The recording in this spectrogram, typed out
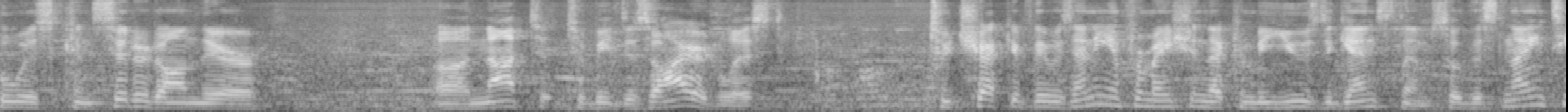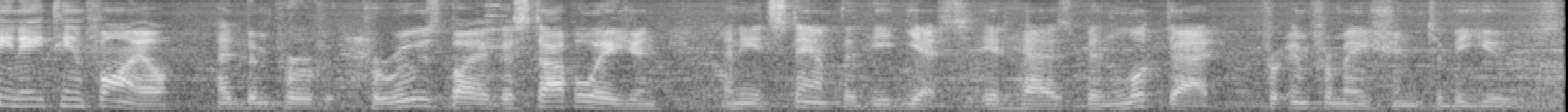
who was considered on their uh, not to be desired list to check if there was any information that can be used against them. So this 1918 file had been per perused by a Gestapo agent, and he had stamped that, yes, it has been looked at for information to be used.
